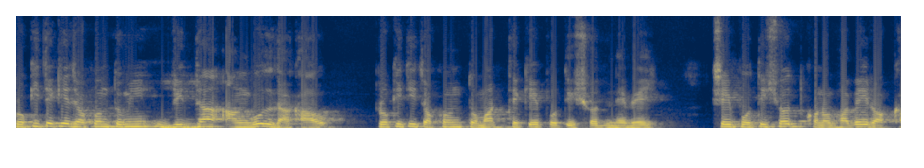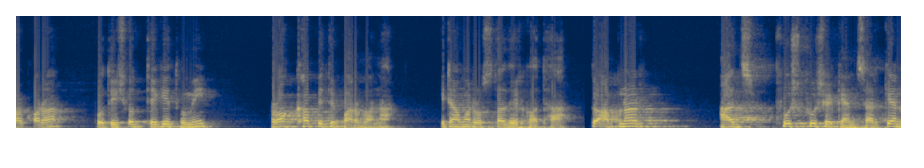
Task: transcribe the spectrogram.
প্রকৃতিকে যখন তুমি বৃদ্ধা আঙ্গুল দেখাও, প্রকৃতি তখন তোমার থেকে প্রতিশোধ নেবেই। সেই প্রতিশোধ কোনোভাবেই রক্ষা করা, প্রতিশোধ থেকে তুমি রক্ষা পেতে পারবা না। এটা আমার ওস্তাদের কথা। তো আপনার আজ ফুসফুসে ক্যান্সার, কেন?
